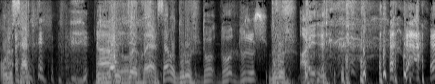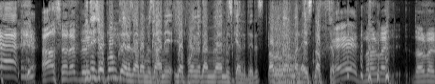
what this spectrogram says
Onu sert Ha, long doğru. diye koyarsan o durur. Do, do, durur. Durur. Ay. Al sana Bir böyle. de Japon koyarız aramıza hani Japonya'dan mühendis geldi deriz. Ama normal esnaf Japon. Evet normal normal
